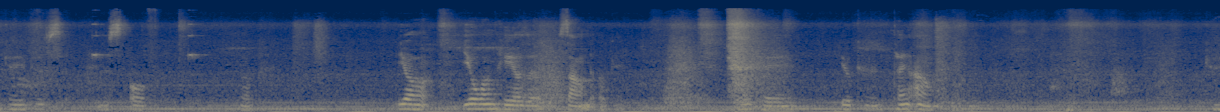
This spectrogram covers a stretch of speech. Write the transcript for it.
Okay, this is off. Look. You you won't hear the sound. Okay. Okay. You can turn on. Okay.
